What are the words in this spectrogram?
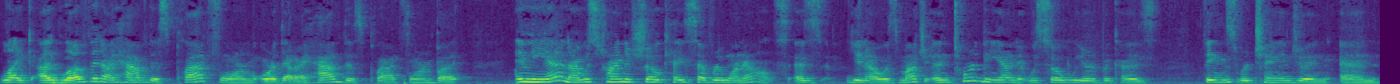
Like I mm-hmm. love that I have this platform or that I have this platform, but in the end I was trying to showcase everyone else as, you know, as much and toward the end it was so weird because things were changing and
